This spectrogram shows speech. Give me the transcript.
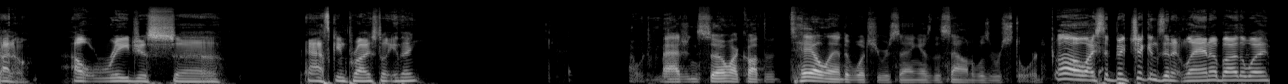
I don't know, outrageous uh, asking price, don't you think? I would imagine so. I caught the tail end of what you were saying as the sound was restored. Oh, I said big chickens in Atlanta, by the way.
